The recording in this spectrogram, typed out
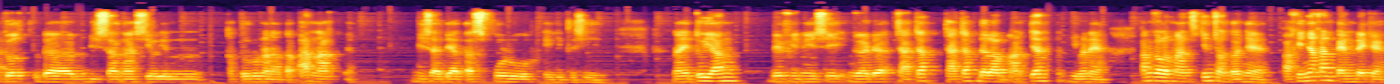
adult udah bisa ngasilin keturunan atau anak ya. Bisa di atas 10 kayak gitu sih. Nah, itu yang definisi nggak ada cacat cacat dalam artian gimana ya? Kan kalau manskin contohnya ya kakinya kan pendek ya.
